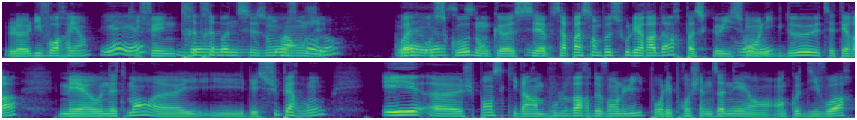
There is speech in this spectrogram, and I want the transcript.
le l'ivoirien, qui fait une très très bonne saison à Angers. Ouais, Osco, donc ça passe un peu sous les radars parce qu'ils sont en Ligue 2, etc. Mais honnêtement, il, est super bon. Et euh, je pense qu'il a un boulevard devant lui pour les prochaines années en, Côte d'Ivoire,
